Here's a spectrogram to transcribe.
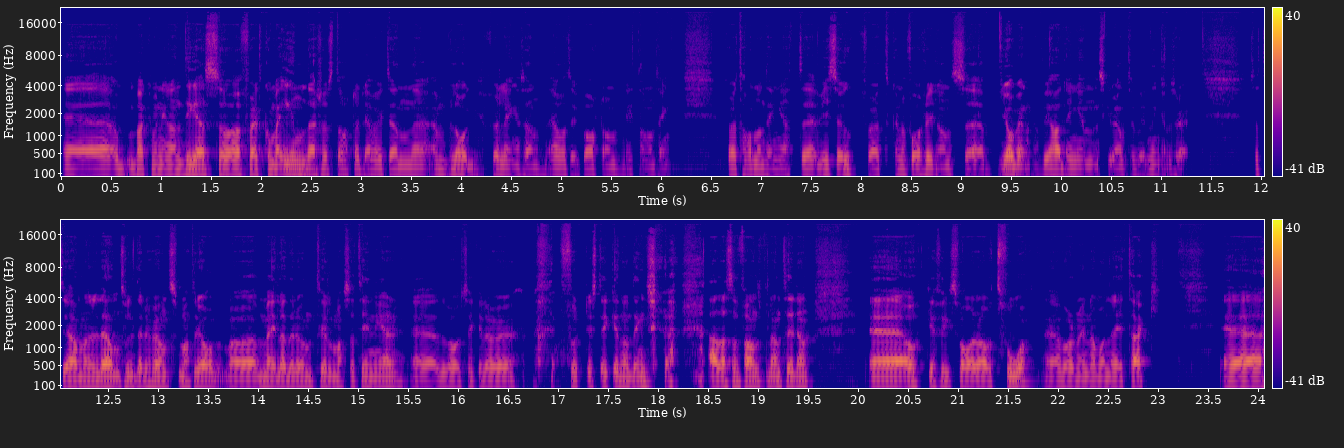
Eh, backar man innan det så för att komma in där så startade jag en, en blogg för länge sedan. Jag var typ 18, 19 någonting. För att ha någonting att eh, visa upp för att kunna få frilansjobb egentligen. För jag hade ingen skribentutbildning eller sådär. Så jag använde den som lite referensmaterial. och mejlade runt till massa tidningar. Eh, det var väl säkert över 40 stycken någonting, alla som fanns på den tiden. Eh, och jag fick svar av två, eh, var den ena var nej tack. Eh,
